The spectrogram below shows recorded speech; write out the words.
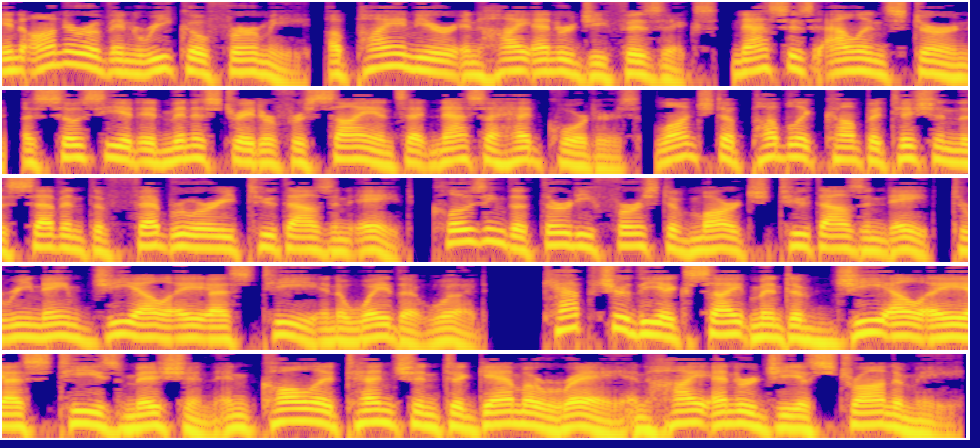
In honor of Enrico Fermi, a pioneer in high-energy physics, NASA's Alan Stern, Associate Administrator for Science at NASA headquarters, launched a public competition 7 February 2008, closing 31 March 2008, to rename GLAST in a way that would "...capture the excitement of GLAST's mission and call attention to gamma-ray and high-energy astronomy,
